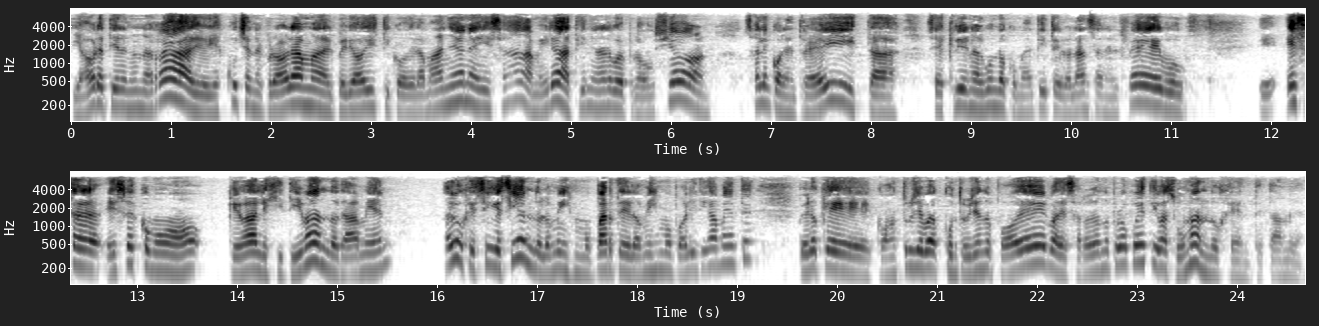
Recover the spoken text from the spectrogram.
y ahora tienen una radio y escuchan el programa del periodístico de la mañana y dicen, ah, mirá, tienen algo de producción, salen con entrevistas, se escriben algún documentito y lo lanzan en el Facebook. Eh, esa, eso es como que va legitimando también algo que sigue siendo lo mismo, parte de lo mismo políticamente, pero que construye, va construyendo poder, va desarrollando propuestas y va sumando gente también.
